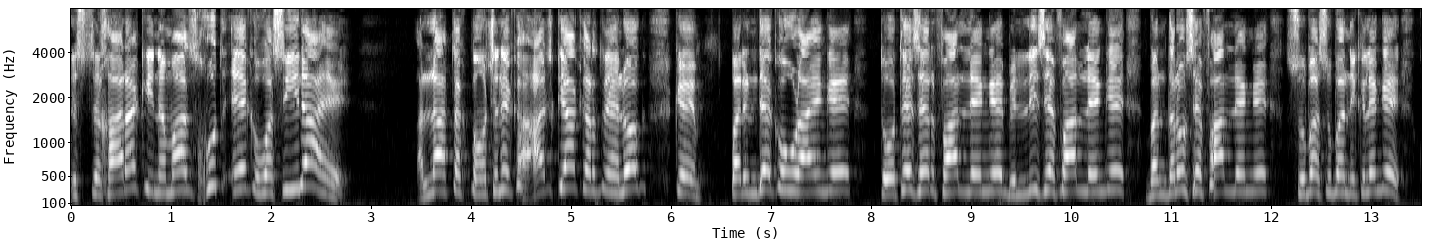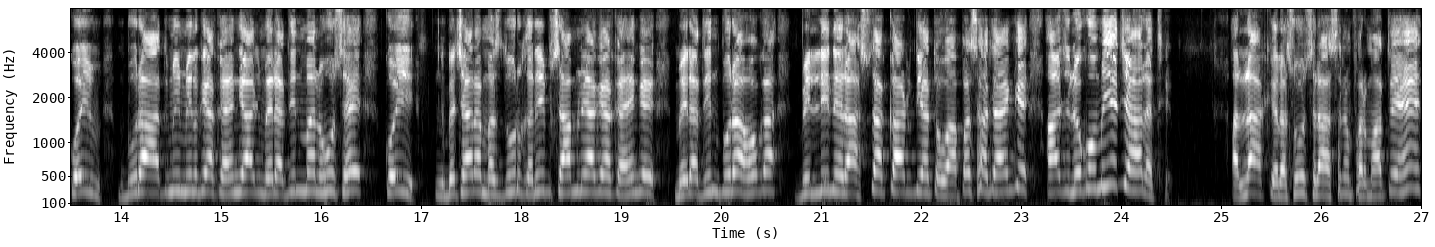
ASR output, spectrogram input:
इसख़ारा की नमाज़ ख़ुद एक वसीला है। अल्लाह तक पहुँचने का। आज क्या करते हैं लोग कि परिंदे को उड़ाएँगे तोते से फाल लेंगे, बिल्ली से फाल लेंगे, बंदरों से फाल लेंगे, सुबह सुबह निकलेंगे, कोई बुरा आदमी मिल गया, कहेंगे, आज मेरा दिन मनहूस है। कोई बेचारा मजदूर गरीब सामने आ गया, कहेंगे, मेरा दिन पूरा होगा। बिल्ली ने रास्ता काट दिया तो वापस आ जाएँगे। आज लोगों में ये जहालत है। अल्लाह के रसूल वसल्लम फरमाते हैं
